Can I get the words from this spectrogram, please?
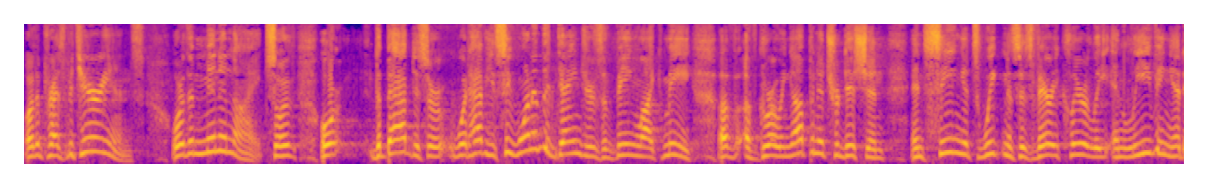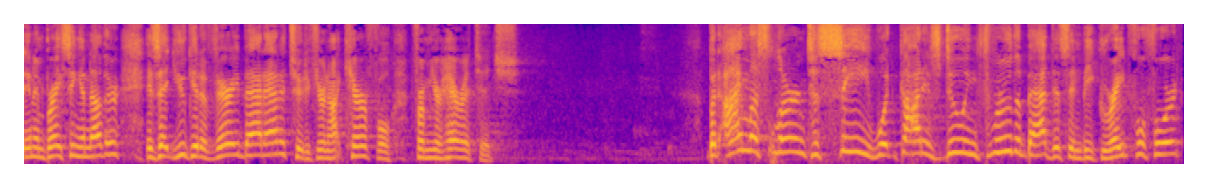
or the Presbyterians, or the Mennonites, or, or the Baptists or what have you. See, one of the dangers of being like me, of, of growing up in a tradition and seeing its weaknesses very clearly and leaving it and embracing another, is that you get a very bad attitude if you're not careful from your heritage. But I must learn to see what God is doing through the Baptists and be grateful for it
